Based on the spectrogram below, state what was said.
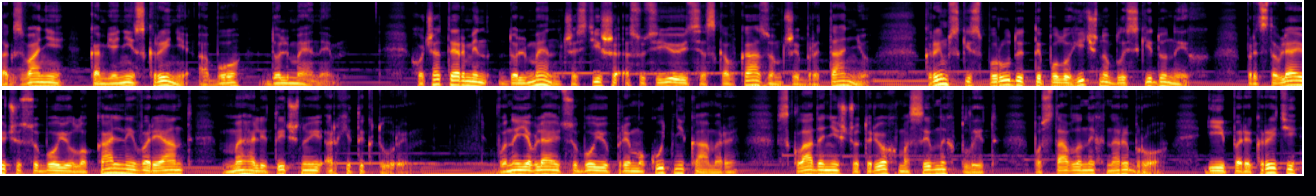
так звані кам'яні скрині або дольмени. Хоча термін дольмен частіше асоціюється з Кавказом чи Британню, кримські споруди типологічно близькі до них, представляючи собою локальний варіант мегалітичної архітектури. Вони являють собою прямокутні камери, складені з чотирьох масивних плит, поставлених на ребро, і перекриті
